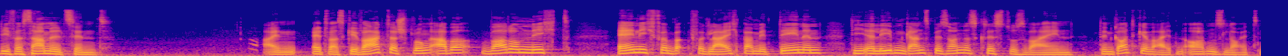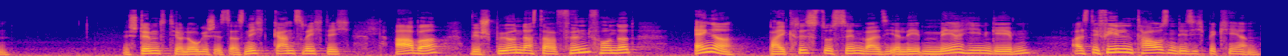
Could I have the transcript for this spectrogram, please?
die versammelt sind. Ein etwas gewagter Sprung, aber warum nicht ähnlich ver vergleichbar mit denen, die ihr Leben ganz besonders Christus weihen, den gottgeweihten Ordensleuten? Es stimmt, theologisch ist das nicht ganz richtig, aber wir spüren, dass da 500 enger bei Christus sind, weil sie ihr Leben mehr hingeben als die vielen Tausend, die sich bekehren.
